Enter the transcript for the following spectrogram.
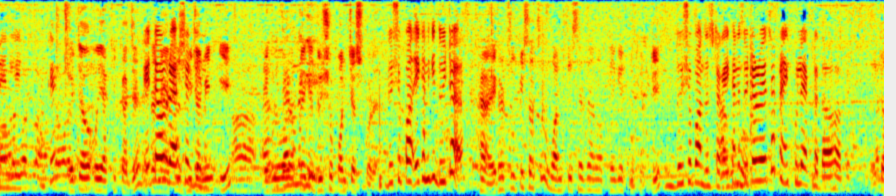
মেনলি ওকে এটা ওই একই কাজে। এটাও এর ভিটামিন ই এগুলো হলো আপনাকে দুইশো পঞ্চাশ করে। দুশো এখানে কি দুইটা? হ্যাঁ এখানে টু পিস আছে ওয়ান পিসের দাম আপনাকে টু ফিফটি দুশো পঞ্চাশ টাকা এখানে দুইটা রয়েছে আপনাকে খুলে একটা দেওয়া হবে। এটা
